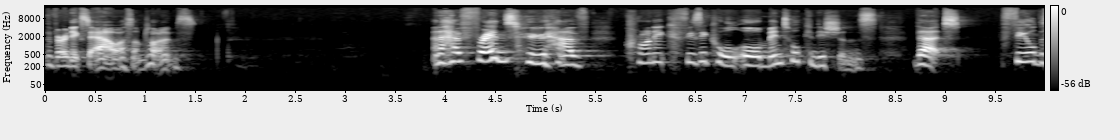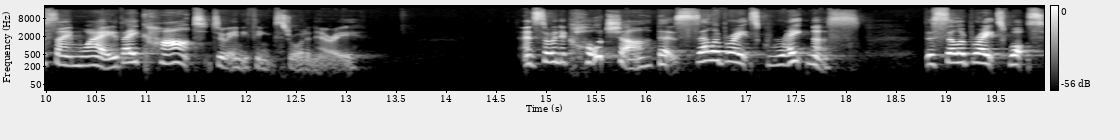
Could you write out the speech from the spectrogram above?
the very next hour sometimes. And I have friends who have chronic physical or mental conditions that feel the same way. They can't do anything extraordinary. And so, in a culture that celebrates greatness, that celebrates what's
